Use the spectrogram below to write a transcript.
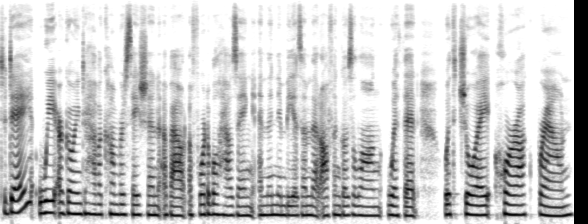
Today, we are going to have a conversation about affordable housing and the NIMBYism that often goes along with it with Joy Horak-Brown.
